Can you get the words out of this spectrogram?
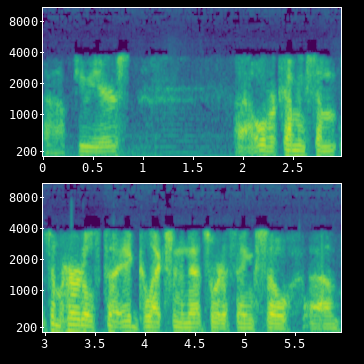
uh, few years. Uh, overcoming some some hurdles to egg collection and that sort of thing. So, um,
